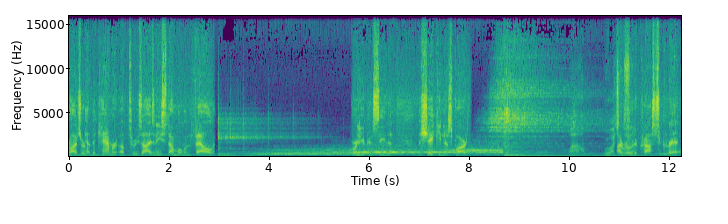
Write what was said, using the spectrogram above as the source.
Roger had the camera up to his eyes, and he stumbled and fell. Where you can see the, the shakiness part. Wow. We're watching. I rode across the creek,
